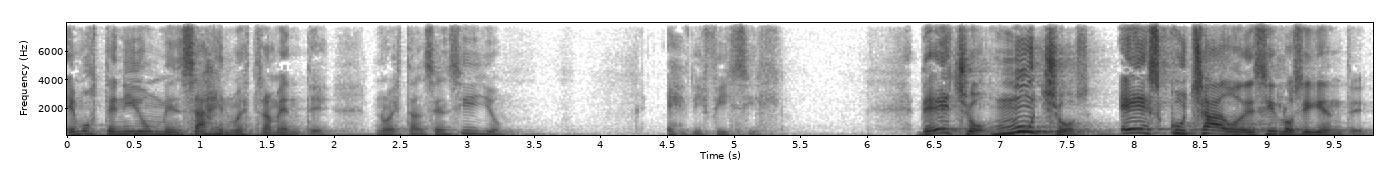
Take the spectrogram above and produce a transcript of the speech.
hemos tenido un mensaje en nuestra mente. No es tan sencillo, es difícil. De hecho, muchos he escuchado decir lo siguiente,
